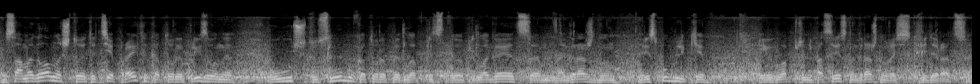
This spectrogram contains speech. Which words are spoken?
Но самое главное, что это те проекты, которые призваны улучшить услугу, которая предлагается гражданам республики и непосредственно гражданам Российской Федерации.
